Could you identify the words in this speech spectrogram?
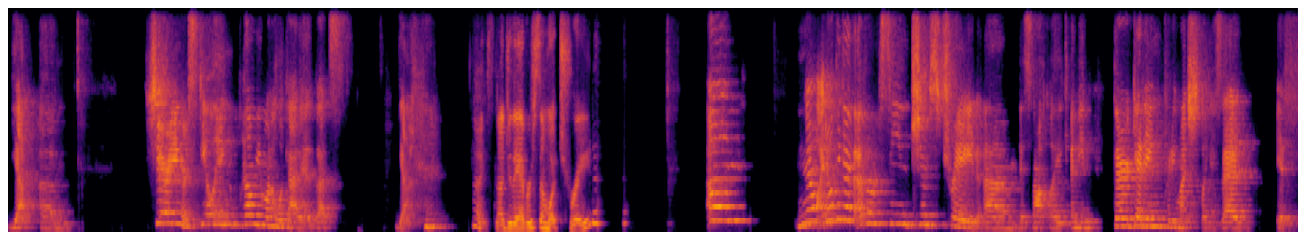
yeah, um, sharing or stealing, however you want to look at it. That's, yeah. nice. Now, do they ever somewhat trade? Um, no, I don't think I've ever seen chimps trade. Um, it's not like, I mean, they're getting pretty much, like I said, if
